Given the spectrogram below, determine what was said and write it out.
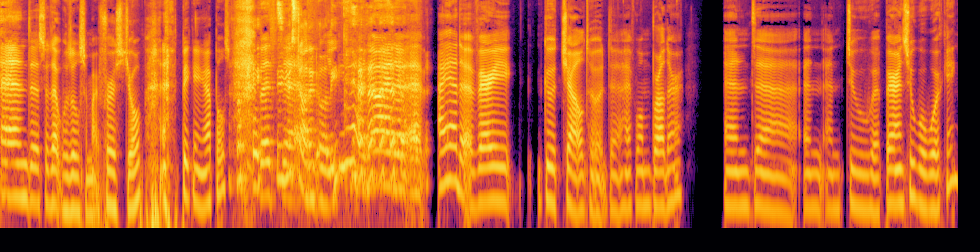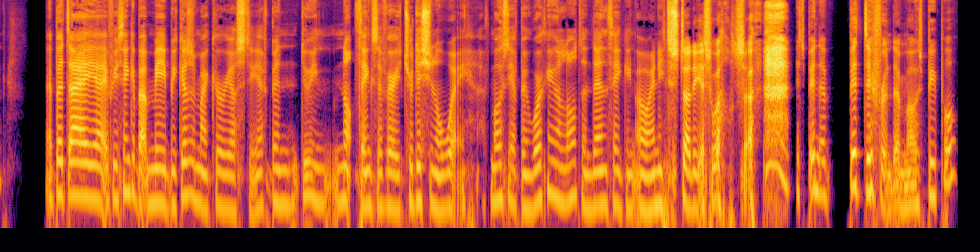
and uh, so that was also my first job, picking apples. Okay, but you uh, started early. yeah, no, I, had a, I had a very good childhood. I have one brother and uh, and and two parents who were working. Uh, but I, uh, if you think about me, because of my curiosity, I've been doing not things a very traditional way. I've mostly I've been working a lot and then thinking, oh, I need to study as well. So it's been a bit different than most people.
